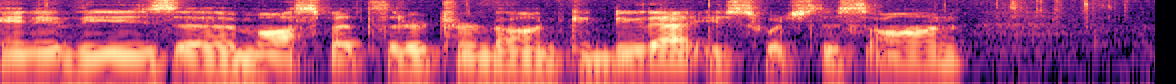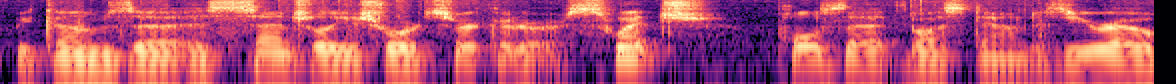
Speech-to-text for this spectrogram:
any of these uh, MOSFETs that are turned on can do that. You switch this on, becomes uh, essentially a short circuit or a switch, pulls that bus down to zero.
